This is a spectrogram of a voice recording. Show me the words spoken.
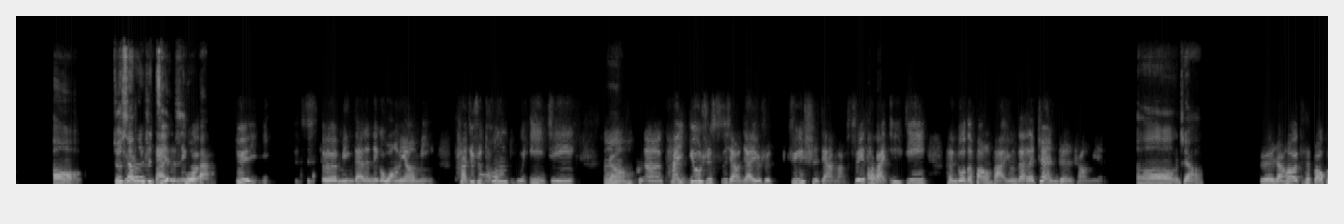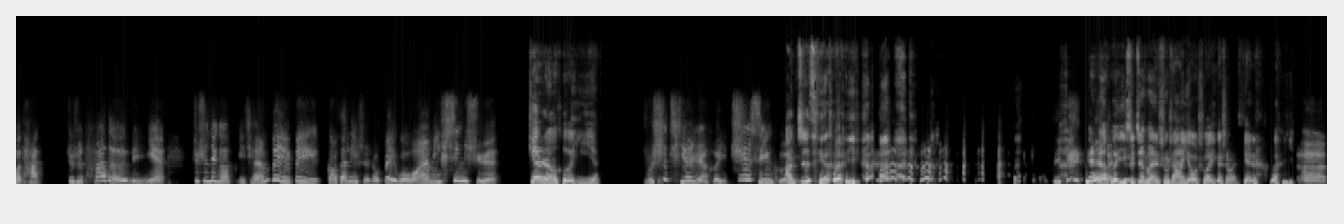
哦，就就相当于是解说吧。对，一呃，明代的那个王阳明，他就是哦。通读易经，然嗯。后呢，他又是思想家，又是军事家嘛，所以他把嗯易经很多的方法用在了战争上面。哦，这样，对，然后他包括他就是他的理念，就是那个以前背背高三历史的时候背过王阳明心学，天人合一不是天人合一，知行合一啊，知行合一。天人合一是这本书上有说一个什么天人合一？呃，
